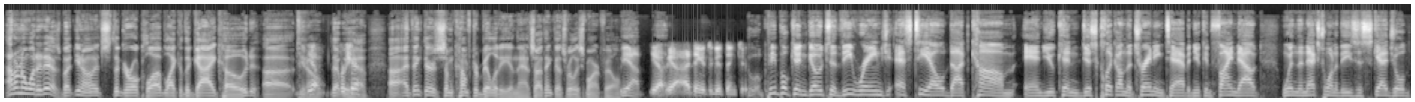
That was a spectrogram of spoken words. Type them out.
I don't know what it is, but you know, it's the girl club, like the guy code. Uh, you know Yeah, that we sure. have. Uh, I think there's some comfortability in that, so I think that's really smart, Phil. Yeah. Yeah, yeah, I think it's a good thing too. People can go to therangestl.com and you can just click on the training tab and you can find out when the next one of these is scheduled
